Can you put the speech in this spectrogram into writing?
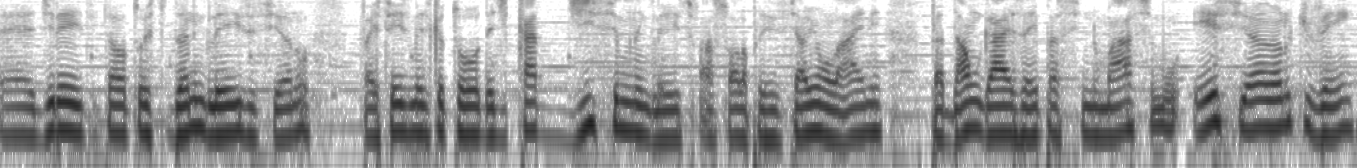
é, direito, então eu tô estudando inglês esse ano. Faz seis meses que eu tô dedicadíssimo no inglês, faço aula presencial e online para dar um gás aí para assim, no máximo esse ano, ano que vem,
